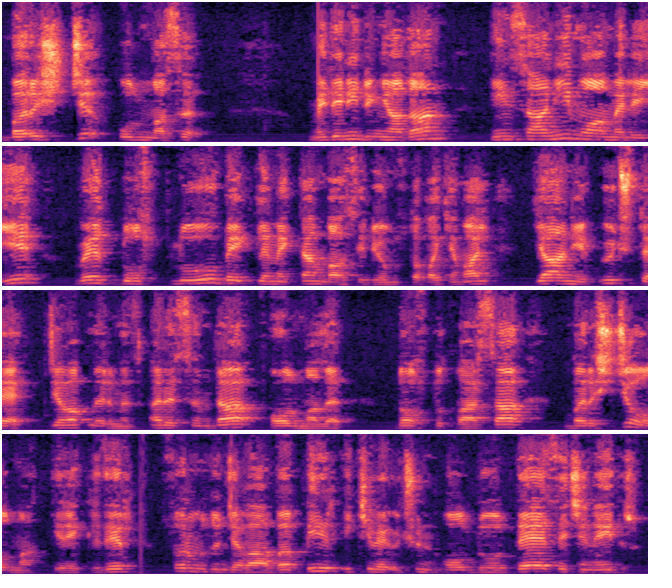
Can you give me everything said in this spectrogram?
barışçı olunması. Medeni dünyadan insani muameleyi ve dostluğu beklemekten bahsediyor Mustafa Kemal. Yani üç de cevaplarımız arasında olmalı. Dostluk varsa barışçı olmak gereklidir. Sorumuzun cevabı 1, 2 ve 3'ün olduğu D seçeneğidir.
